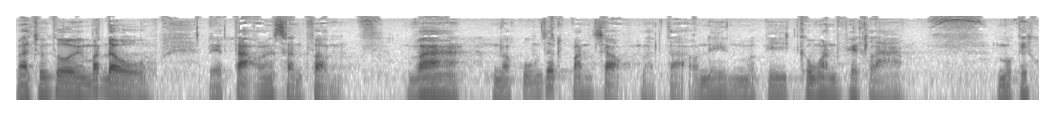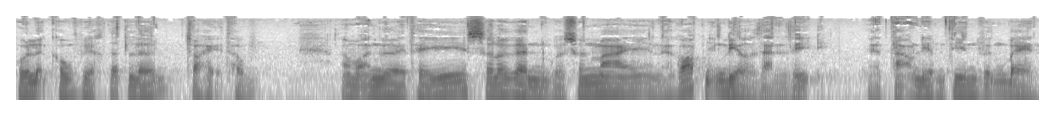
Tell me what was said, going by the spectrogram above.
mà chúng tôi bắt đầu để tạo ra sản phẩm và nó cũng rất quan trọng là tạo nên một cái công an việc làm, một cái khối lượng công việc rất lớn cho hệ thống. Mọi người thấy slogan của Xuân Mai là góp những điều giản dị để tạo niềm tin vững bền.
